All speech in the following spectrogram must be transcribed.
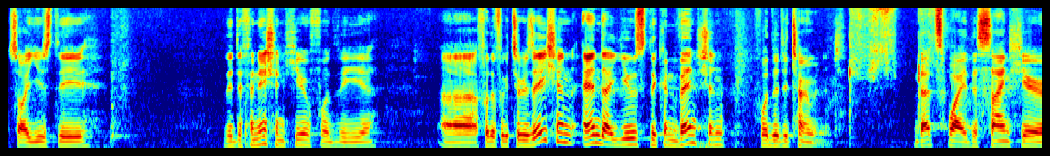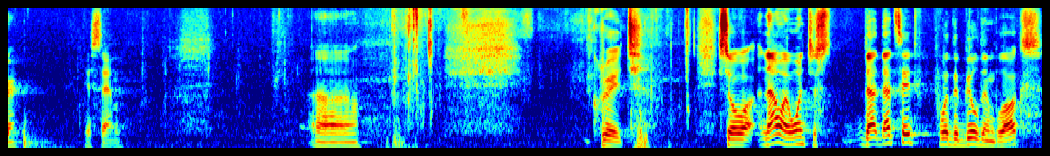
So I use the the definition here for the uh, for the factorization, and I use the convention for the determinant. That's why the sign here is m. Uh, great. So now I want to, that, that's it for the building blocks.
